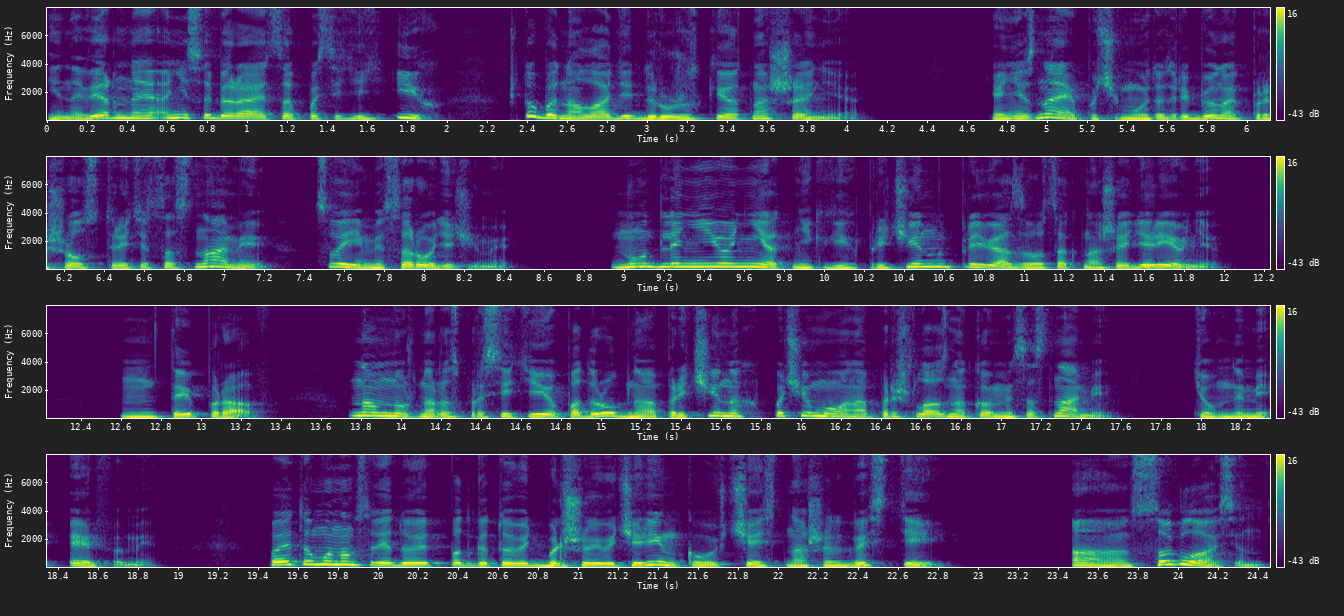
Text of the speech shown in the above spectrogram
И, наверное, они собираются посетить их, чтобы наладить дружеские отношения. Я не знаю, почему этот ребенок пришел встретиться с нами, своими сородичами» но для нее нет никаких причин привязываться к нашей деревне. Ты прав. Нам нужно расспросить ее подробно о причинах, почему она пришла знакомиться с нами, темными эльфами. Поэтому нам следует подготовить большую вечеринку в честь наших гостей. А, согласен.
